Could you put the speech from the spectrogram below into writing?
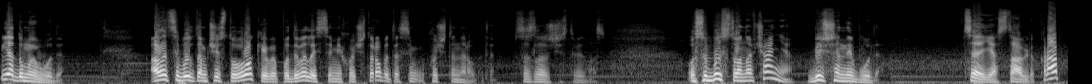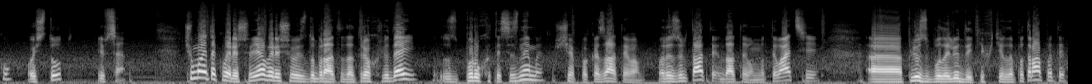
Я думаю, буде. Але це буде там чисто уроки, ви подивились, самі хочете робити, самі хочете не робити. Все залежить чисто від вас. Особистого навчання більше не буде. Це я ставлю крапку ось тут і все. Чому я так вирішив? Я вирішив добрати да, трьох людей, порухатися з ними, ще показати вам результати, дати вам мотивації. Е, плюс були люди, які хотіли потрапити,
